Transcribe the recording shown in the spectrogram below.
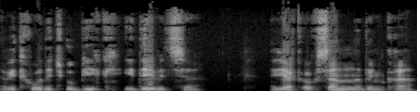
Відходить у бік і дивиться, як Оксанна донька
